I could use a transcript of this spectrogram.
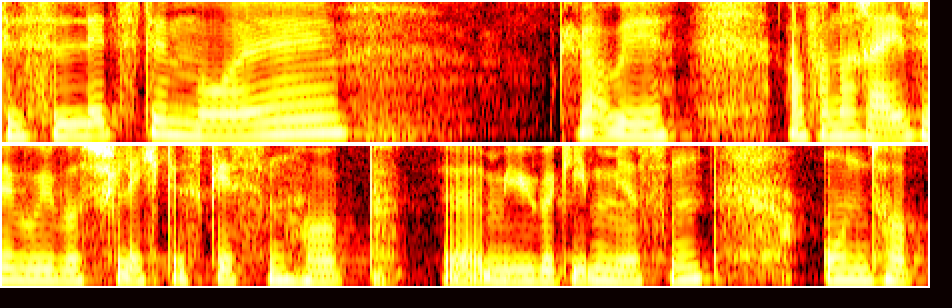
das letzte Mal, glaube ich, auf einer Reise, wo ich was Schlechtes gegessen habe, äh, mich übergeben müssen und habe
